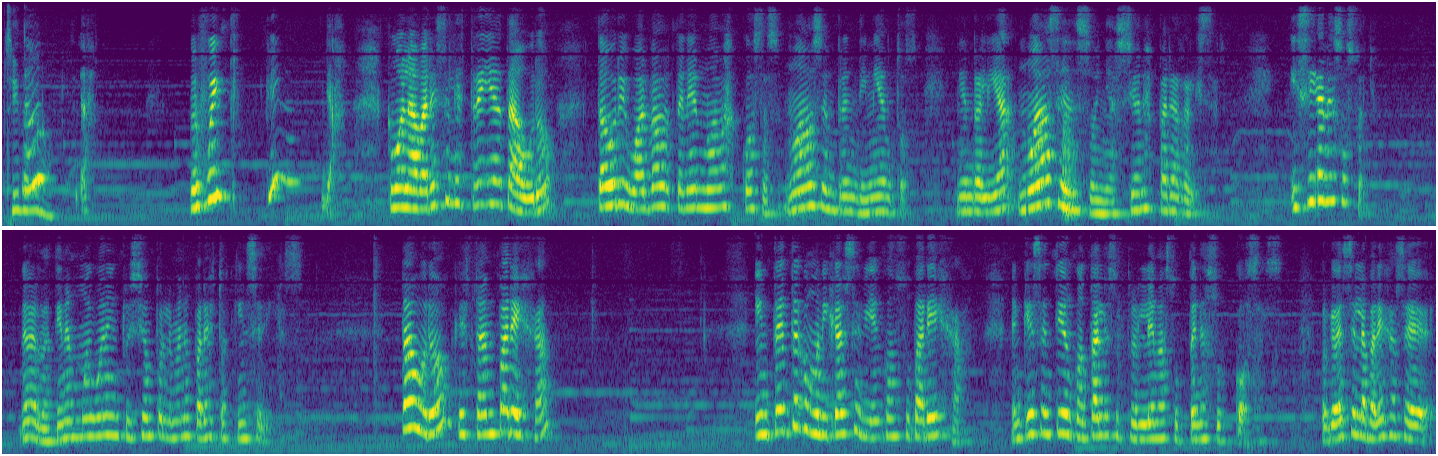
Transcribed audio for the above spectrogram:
Sí, dale nomás. Ya. Me fui. Bien. Ya. Como le aparece la estrella Tauro, Tauro igual va a tener nuevas cosas, nuevos emprendimientos y en realidad nuevas ensoñaciones para realizar. Y sigan esos sueños. De verdad, tienen muy buena intuición por lo menos para estos 15 días. Tauro, que está en pareja, intenta comunicarse bien con su pareja. ¿En qué sentido? En contarle sus problemas, sus penas, sus cosas. Porque a veces la pareja se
